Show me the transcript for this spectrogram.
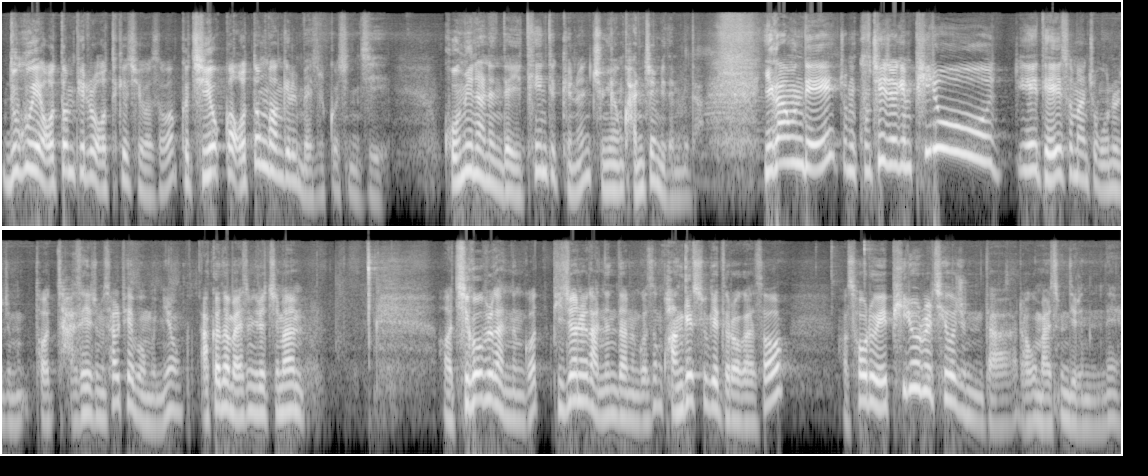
누구의 어떤 필요를 어떻게 채워서 그 지역과 어떤 관계를 맺을 것인지 고민하는데 이 TNTQ는 중요한 관점이 됩니다. 이 가운데 좀 구체적인 필요에 대해서만 좀 오늘 좀 더 자세히 좀 살펴보면요. 아까도 말씀드렸지만 어, 직업을 갖는 것, 비전을 갖는다는 것은 관계 속에 들어가서 어, 서로의 필요를 채워준다라고 말씀드렸는데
